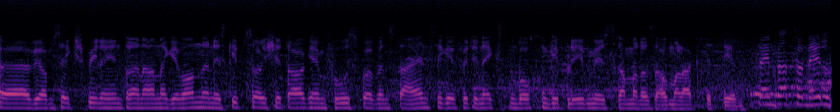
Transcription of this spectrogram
äh, wir haben sechs Spiele hintereinander gewonnen. Es gibt solche Tage im Fußball, wenn es der einzige für die nächsten Wochen geblieben ist, kann man das auch mal akzeptieren. Sensationell,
